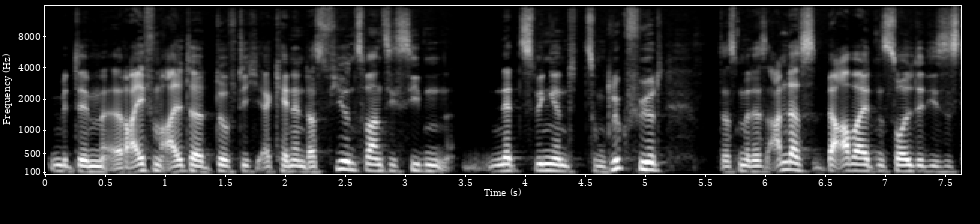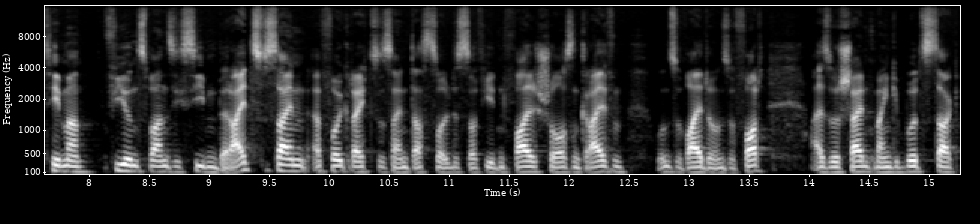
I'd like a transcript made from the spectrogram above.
Mit dem reifen Alter durfte ich erkennen, dass 24-7 nicht zwingend zum Glück führt, dass man das anders bearbeiten sollte, dieses Thema 24-7 bereit zu sein, erfolgreich zu sein. Das sollte es auf jeden Fall, Chancen greifen und so weiter und so fort. Also scheint mein Geburtstag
